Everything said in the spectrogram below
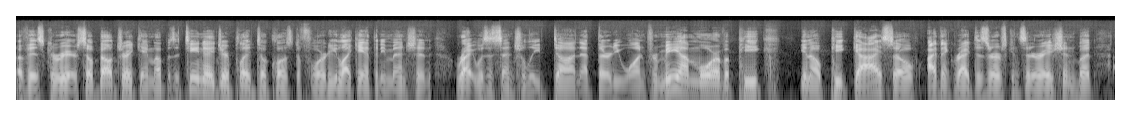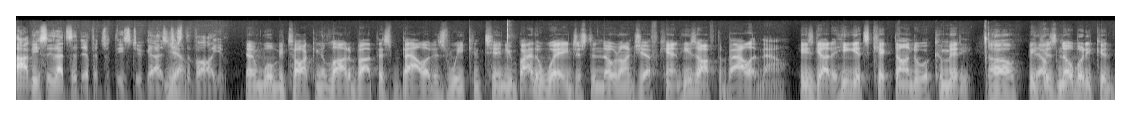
of his career. So Beltre came up as a teenager, played till close to 40. Like Anthony mentioned, Wright was essentially done at 31. For me, I'm more of a peak you know, peak guy, so I think Wright deserves consideration. But obviously, that's the difference with these two guys, just yeah. the volume. And we'll be talking a lot about this ballot as we continue. By the way, just a note on Jeff Kent: he's off the ballot now. He's got a, he gets kicked onto a committee. Oh, because yep. nobody could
